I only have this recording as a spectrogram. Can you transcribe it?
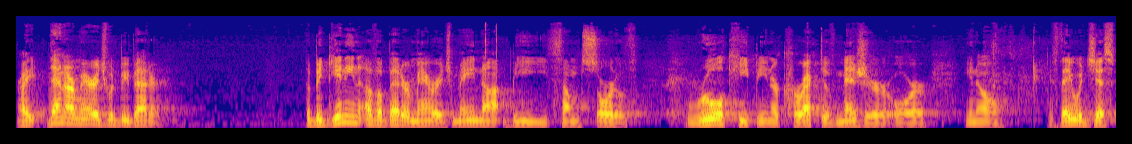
right? Then our marriage would be better. The beginning of a better marriage may not be some sort of rule keeping or corrective measure or, you know, if they would just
